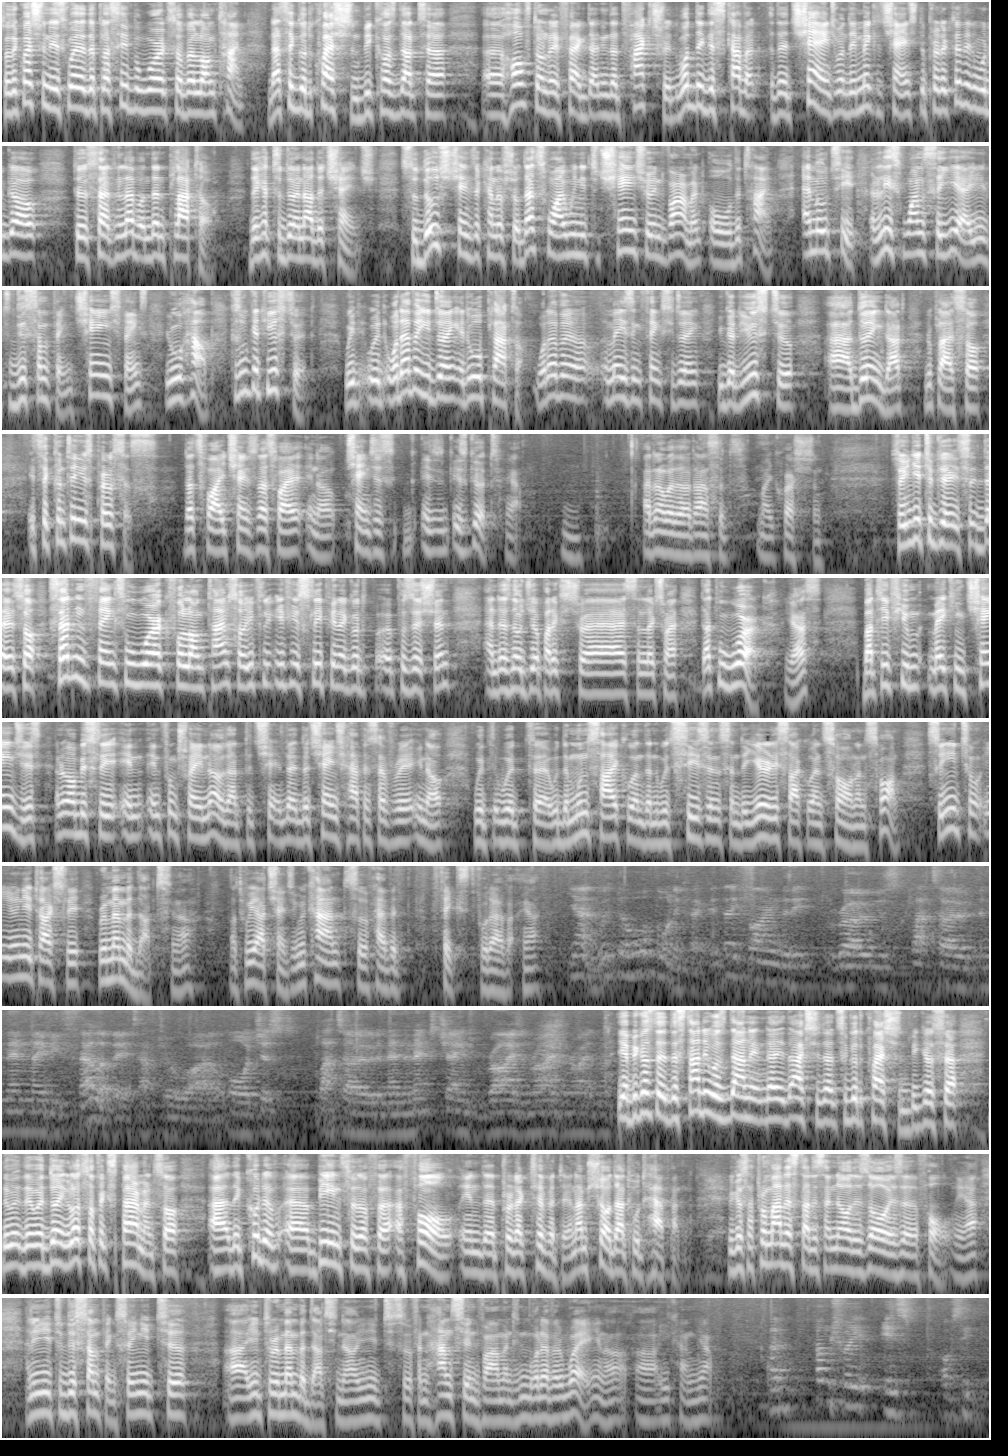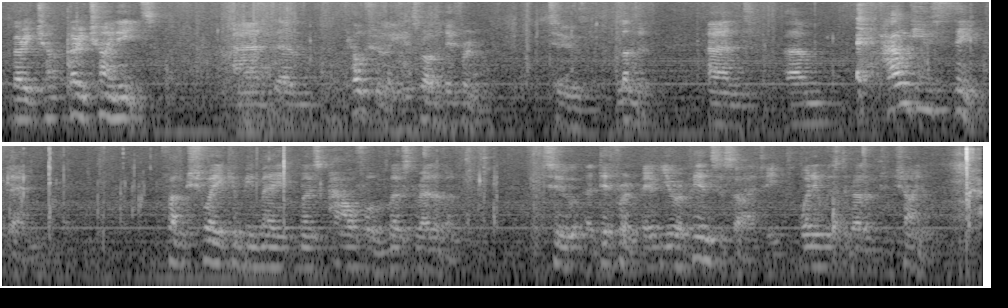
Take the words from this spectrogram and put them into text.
So the question is whether the placebo works over a long time. That's a good question because that uh, uh, Hawthorne effect that in that factory, what they discovered, the change, when they make a change, the productivity would go to a certain level and then plateau. They had to do another change. So those changes are kind of show. That's why we need to change your environment all the time. MOT, at least once a year, you need to do something, change things. It will help because we get used to it. With, whatever you're doing, it will plateau. Whatever amazing things you're doing, you get used to uh, doing that. It So it's a continuous process. That's why change. That's why you know change is is, is good. Yeah. Mm. I don't know whether that answered my question. So you need to so certain things will work for a long time. So if if you sleep in a good uh, position and there's no geopathic stress and electromagnetic, that will work. Yes. But if you're making changes, and obviously in, in feng shui, you know that the, cha the, the, change happens every, you know, with, with, uh, with the moon cycle and then with seasons and the yearly cycle and so on and so on. So you need to, you need to actually remember that, you know, that we are changing. We can't sort of have it fixed forever, yeah? Yeah, because the, the study was done in, actually, that's a good question, because uh, they, were, they were doing lots of experiments. So uh, there could have uh, been sort of a, a, fall in the productivity, and I'm sure that would happen. Because from other studies, I know there's always a fall, yeah? And you need to do something. So you need to, uh, you need to remember that, you know, you need to sort of enhance your environment in whatever way, you know, uh, you can, yeah. Um, feng shui is obviously very, chi very Chinese.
